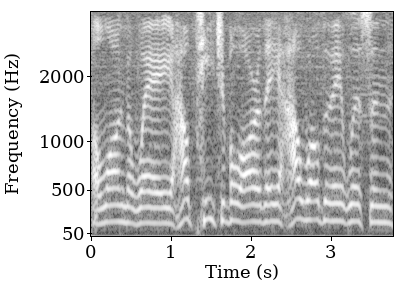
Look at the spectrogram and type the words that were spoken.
along the way. How teachable are they? How well do they listen?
